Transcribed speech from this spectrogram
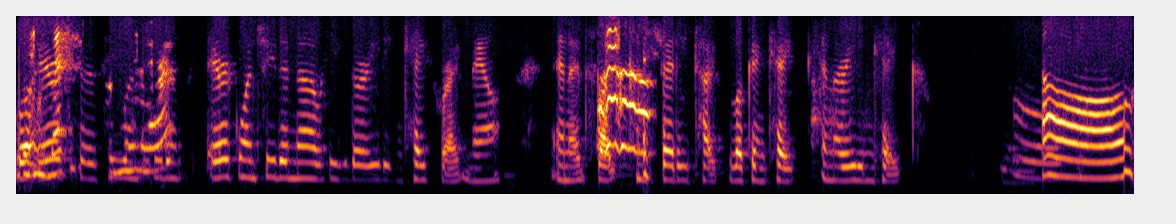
well Erik says he wants you to Erik wants you to know he they're eating cake right now. And it's like confetti type looking cake and they're eating cake. Oh.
